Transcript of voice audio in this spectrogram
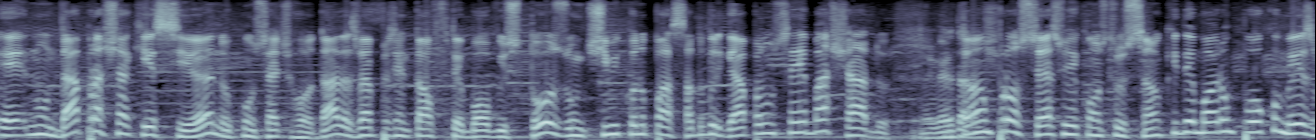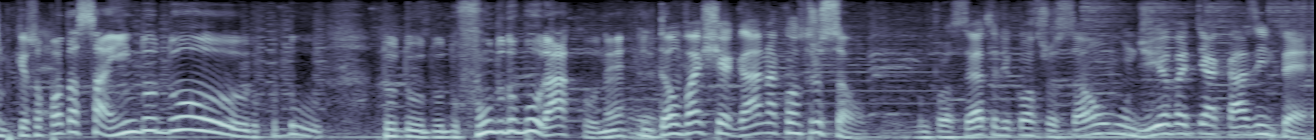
é, não dá para achar que esse ano, com sete rodadas, vai apresentar um futebol vistoso, um time que ano passado brigar para não ser rebaixado. É verdade. Então é um processo de reconstrução que demora um pouco mesmo, porque só pode estar tá saindo do, do, do, do, do fundo do buraco, né? Então vai chegar na construção um processo de construção, um dia vai ter a casa em pé.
